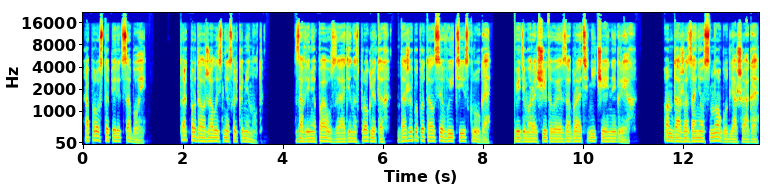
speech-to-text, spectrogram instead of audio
а просто перед собой. Так продолжалось несколько минут. За время паузы один из проклятых даже попытался выйти из круга, видимо, рассчитывая забрать ничейный грех. Он даже занёс ногу для шага,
